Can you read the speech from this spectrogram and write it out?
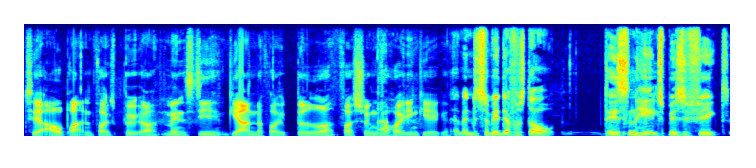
til at afbrænde folks bøger, mens de giver andre folk bøder for at synge ja. for højt i en kirke. Men så vidt jeg forstår, det er sådan helt specifikt.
